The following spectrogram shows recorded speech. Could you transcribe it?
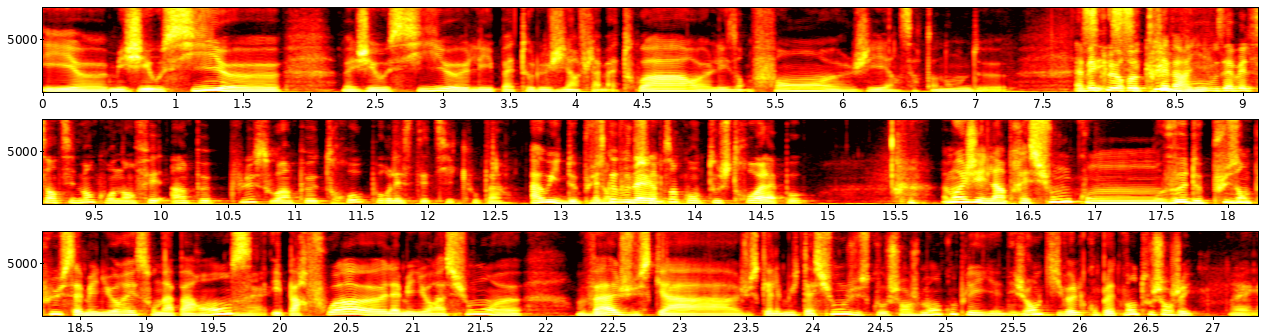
Et, euh, mais j'ai aussi, euh, bah, j'ai aussi euh, les pathologies inflammatoires, les enfants, j'ai un certain nombre de... Avec le recul, vous, vous avez le sentiment qu'on en fait un peu plus ou un peu trop pour l'esthétique ou pas? Ah oui, de plus Est-ce en que plus. vous avez l'impression qu'on touche trop à la peau? Moi, j'ai l'impression qu'on veut de plus en plus améliorer son apparence Ouais. et parfois euh, l'amélioration euh, va jusqu'à jusqu'à la mutation, jusqu'au changement complet. Il y a des gens Mhm. qui veulent complètement tout changer. Ouais.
